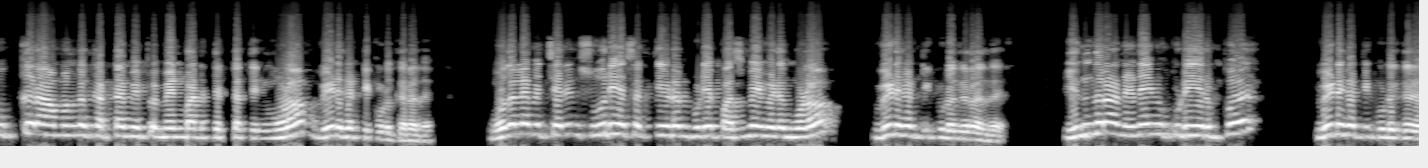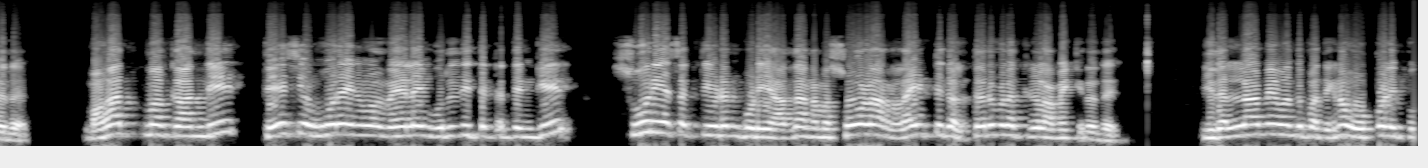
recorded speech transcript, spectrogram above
குக்கிராமங்கள் கட்டமைப்பு மேம்பாட்டு திட்டத்தின் மூலம் வீடு கட்டி கொடுக்கிறது. முதலமைச்சரின் சூரிய சக்தியுடன் கூடிய பசுமை வீடு மூலம் வீடு கட்டி கொடுக்கிறது. இந்திரா நினைவு குடியிருப்பு வீடு கட்டி கொடுக்கிறது. மகாத்மா காந்தி தேசிய ஊரக வேலை உறுதி திட்டத்தின் கீழ் சூரிய சக்தியுடன் கூடிய அதான் நம்ம சோலார் லைட்டுகள் தெருவிளக்குகள் அமைக்கிறது. இதெல்லாமே வந்து பாத்தீங்கன்னா ஒப்பளிப்பு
